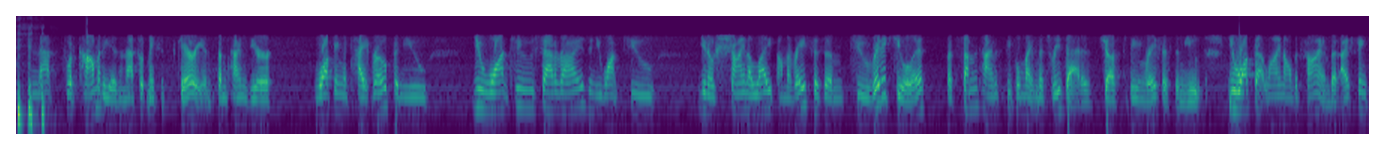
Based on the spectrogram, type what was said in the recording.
and that's what comedy is, and that's what makes it scary. And sometimes you're walking a tightrope and you you want to satirize and you want to, you know, shine a light on the racism to ridicule it, but sometimes people might misread that as just being racist, and you you walk that line all the time. But I think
